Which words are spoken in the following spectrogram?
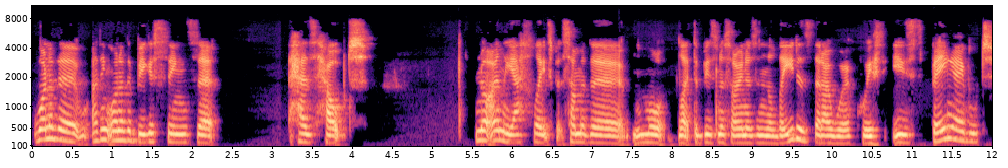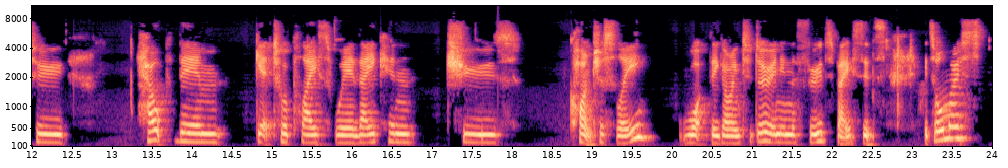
one of the I think one of the biggest things that has helped not only athletes but some of the more like the business owners and the leaders that I work with is being able to help them get to a place where they can choose consciously what they're going to do. And in the food space, it's it's almost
